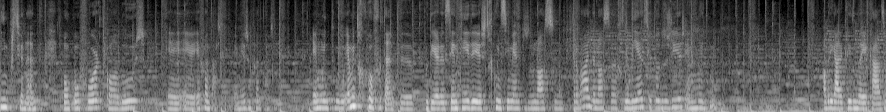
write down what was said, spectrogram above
impressionante, com conforto, com a luz, é, é, é fantástico, é mesmo fantástico é muito, é muito reconfortante poder sentir este reconhecimento do nosso trabalho, da nossa resiliência todos os dias, é muito, muito bom. Obrigada, querido Medeia Casa,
